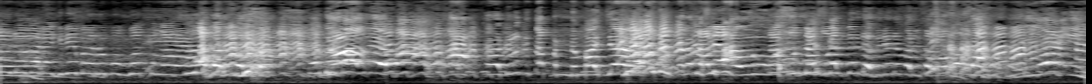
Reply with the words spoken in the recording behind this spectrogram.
udah mana gini baru membuat pengakuan. Dulu ya, kalau dulu kita pendem aja. Karena masih malu. Takut-takut dia udah gede udah pada bisa ngomong dah Iya ih.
